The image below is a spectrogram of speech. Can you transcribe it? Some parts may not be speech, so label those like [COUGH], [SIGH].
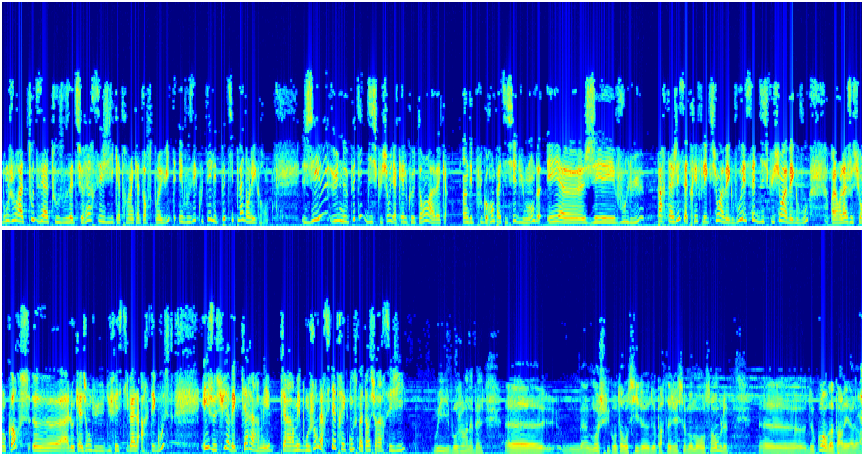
Bonjour à toutes et à tous, vous êtes sur RCJ 94.8 et vous écoutez les petits plats dans les grands. J'ai eu une petite discussion il y a quelque temps avec un des plus grands pâtissiers du monde et euh, j'ai voulu partager cette réflexion avec vous et cette discussion avec vous. Alors là, je suis en Corse euh, à l'occasion du, festival Artegoust et je suis avec Pierre Hermé. Pierre Hermé, bonjour, merci d'être avec nous ce matin sur RCJ. Oui, bonjour Annabelle. Euh, ben moi, je suis content aussi de, de partager ce moment ensemble. Euh, de quoi on va parler alors?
